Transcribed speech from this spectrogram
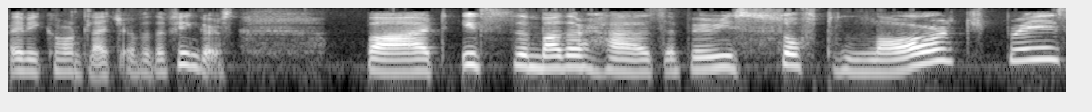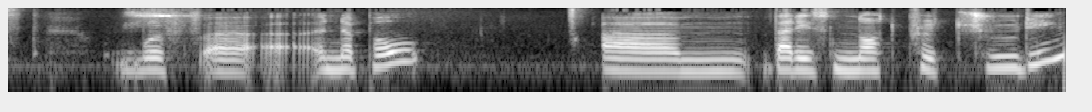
baby can't latch over the fingers. But if the mother has a very soft, large breast with uh, a nipple um, that is not protruding,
